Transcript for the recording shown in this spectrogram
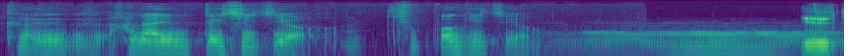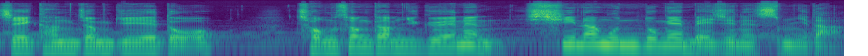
그 하나님 뜻이지요. 축복이지요. 일제 강점기에도 정성감리교회는 신앙 운동에 매진했습니다.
